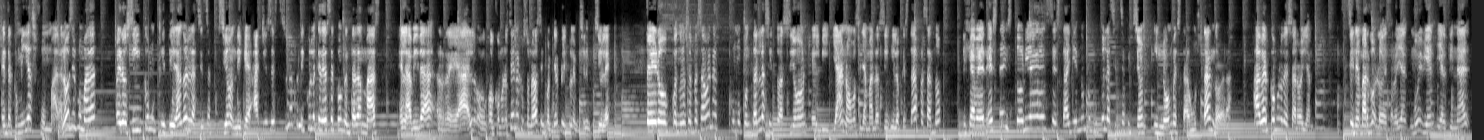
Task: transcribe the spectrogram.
entre comillas, fumada. No voy a decir fumada, pero sí como que tirándole la ciencia ficción. Dije, ah, esta es una película que debe ser concentrada más en la vida real o, como nos tienen acostumbrados en cualquier película de Misión Imposible. Pero cuando nos empezaban a como contar la situación, el villano, vamos a llamarlo así, y lo que estaba pasando, dije, a ver, esta historia se está yendo un poquito en la ciencia ficción y no me está gustando, ¿verdad? A ver cómo lo desarrollan. Sin embargo, lo desarrollan muy bien y al final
